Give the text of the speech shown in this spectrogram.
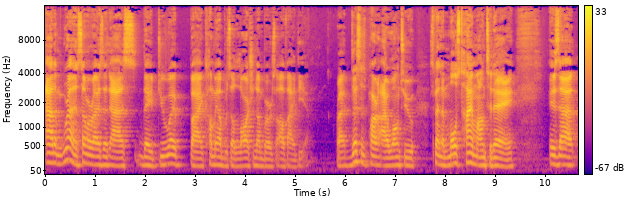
Adam Grant summarizes it as they do it by coming up with a large numbers of idea, right? This is part I want to spend the most time on today is that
